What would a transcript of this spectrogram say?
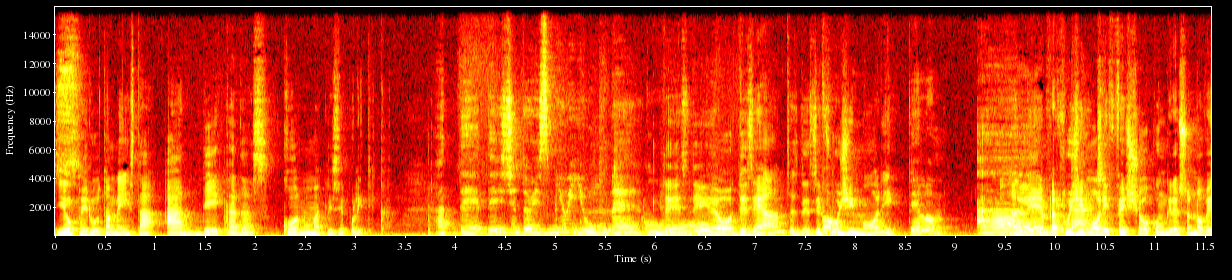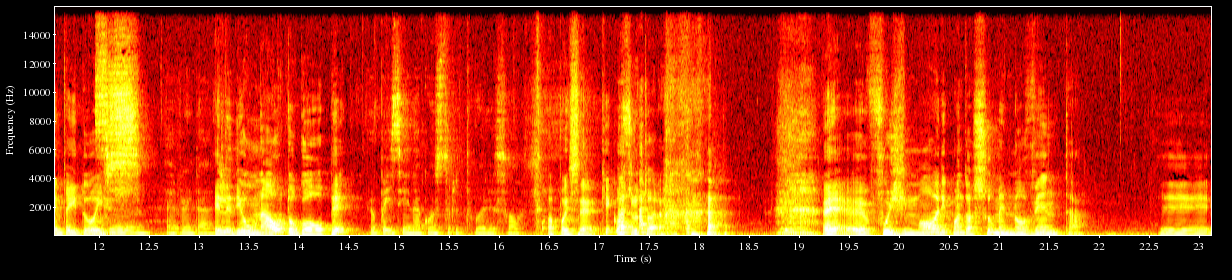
E o isso. Peru também está há décadas com uma crise política. Até- desde 2001, né? O- Desde, desde antes, desde Bom, Fujimori. Pelo... Ah, Ah, é lembra? verdade. Fujimori fechou o Congresso em 92. Sim, é verdade. Ele deu um autogolpe. Eu pensei na construtora só. Ah, pois é, que construtora? É, é, Fujimori, quando assume em 90, é,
